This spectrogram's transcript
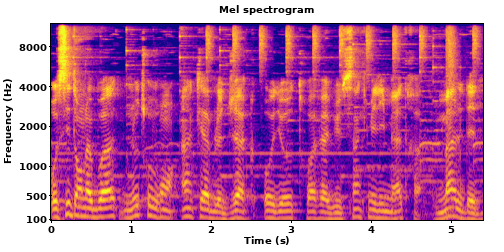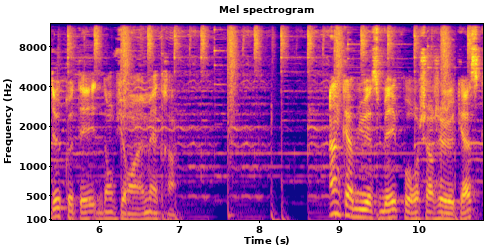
Aussi dans la boîte, nous trouverons un câble jack audio 3,5 mm mâle des deux côtés d'environ 1 mètre. Un câble USB pour recharger le casque.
